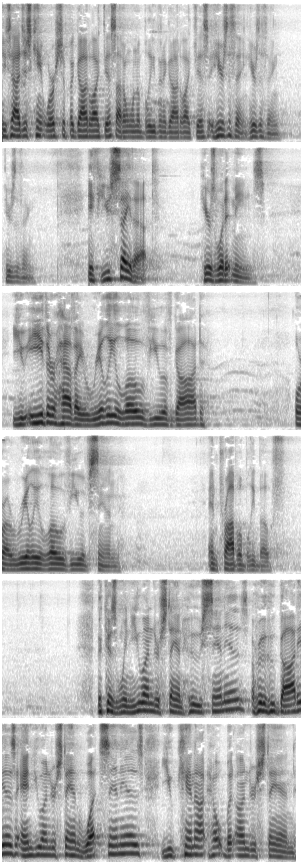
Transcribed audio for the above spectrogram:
You say, I just can't worship a God like this. I don't want to believe in a God like this. Here's the thing. Here's the thing. Here's the thing. If you say that, here's what it means you either have a really low view of God or a really low view of sin, and probably both. Because when you understand who sin is, or who God is, and you understand what sin is, you cannot help but understand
